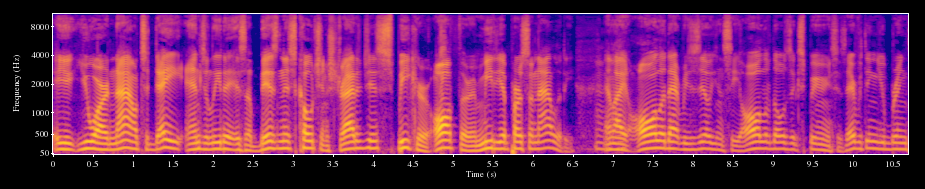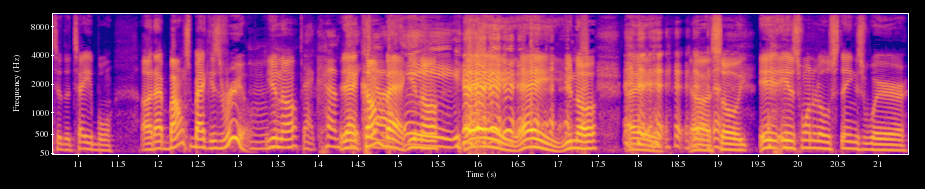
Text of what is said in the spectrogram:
you, are now today. Angelita is a business coach and strategist, speaker, author, and media personality, and like all of that resiliency, all of those experiences, everything you bring to the table. Uh, that bounce back is real, you know. that comeback that comeback, you know. Hey. Hey, you know. Hey, uh, so it is one of those things where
